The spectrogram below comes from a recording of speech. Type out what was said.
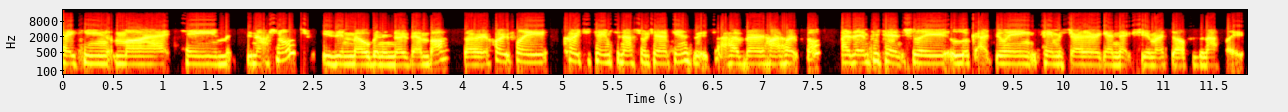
taking my team to nationals. Is in Melbourne in November. So hopefully, coach a team to national champions, which I have very high hopes of, and then potentially look at doing Team Australia again next year myself as an athlete.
